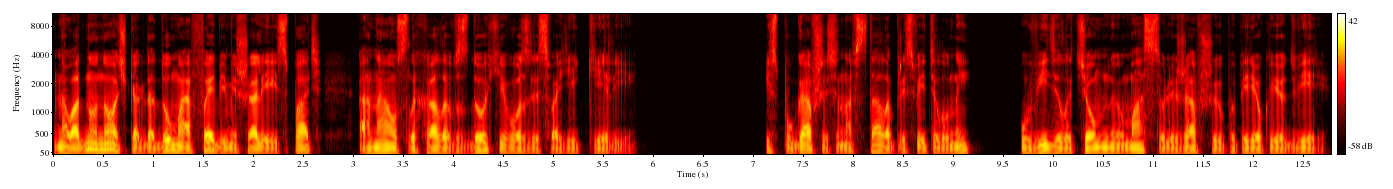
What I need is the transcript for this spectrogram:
Но в одну ночь, когда, думая о Фебе, мешали ей спать, она услыхала вздохи возле своей кельи. Испугавшись, она встала при свете луны увидела темную массу, лежавшую поперек ее двери.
